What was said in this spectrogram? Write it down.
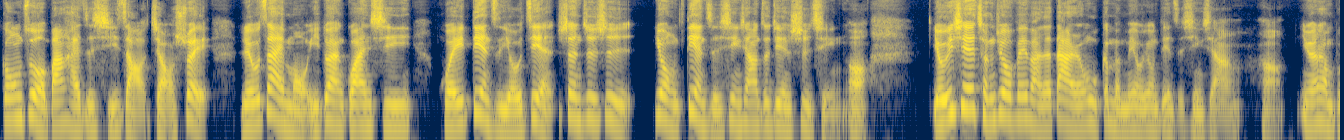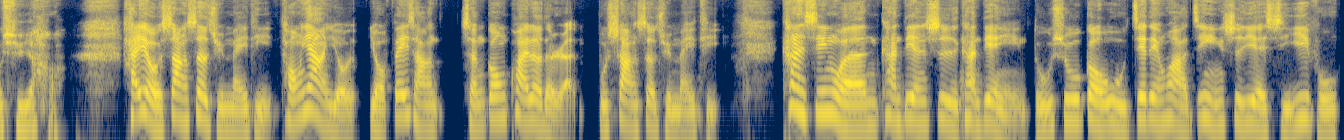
工作、帮孩子洗澡、缴税、留在某一段关系、回电子邮件，甚至是用电子信箱这件事情哦。有一些成就非凡的大人物根本没有用电子信箱，哈、因为他们不需要。还有上社群媒体，同样有有非常成功快乐的人不上社群媒体。看新闻、看电视、看电影、读书、购物、接电话、经营事业、洗衣服、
